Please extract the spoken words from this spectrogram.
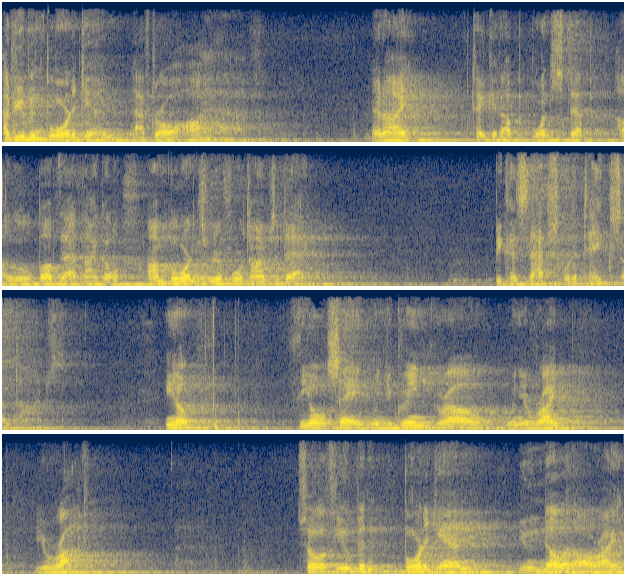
have you been born again? After all, I have. And I take it up one step a little above that and I go, I'm born three or four times a day. Because that's what it takes sometimes. You know, the old saying, when you're green, you grow, when you're ripe, you rot. So if you've been born again, you know it all right.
